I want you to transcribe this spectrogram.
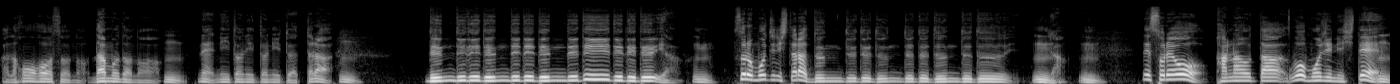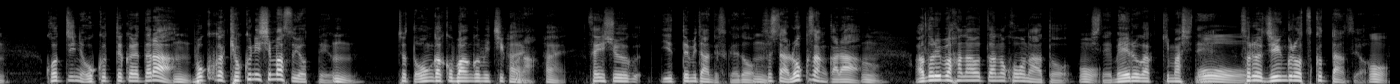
あの、本放送のダムドの、うん。ね、ニートニートニートやったら、うん。ドゥンドゥドゥドゥンドゥドゥドゥンドゥドゥドゥドゥドゥやん。うん。それを文字にしたら、ドゥンドゥドゥドゥンドゥドゥドゥンドゥドゥうん。やん。うん。で、それを、鼻歌を文字にして、うん。こっちに送ってくれたら、うん僕が曲にしますよっていう、うん。ちょっと音楽番組チックな、はい。はい。先週言ってみたんですけど、うんそしたらロックさんから、うん。アドリブ鼻歌のコーナーとしてメールが来まして、それをジングルを作ったんですよ。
